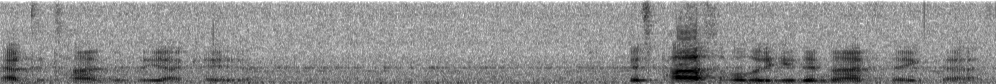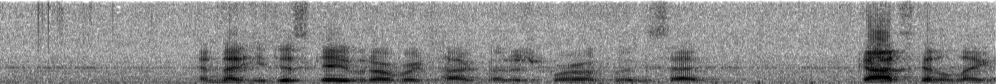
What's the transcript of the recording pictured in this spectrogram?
at the time of the Akedah. It's possible that he did not think that, and that he just gave it over to HaKadosh Baruch Hu and said, God's going to like,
